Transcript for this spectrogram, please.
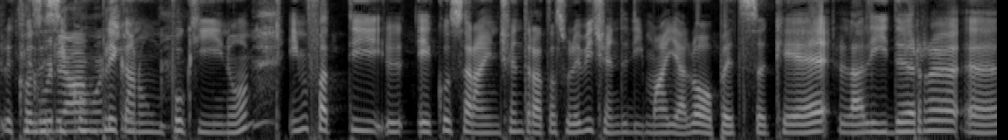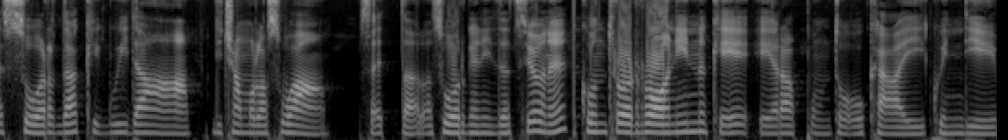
le cose si complicano un pochino. Infatti Echo sarà incentrata sulle vicende di Maya Lopez, che è la leader eh, sorda che guida, diciamo, la sua setta, la sua organizzazione contro Ronin che era appunto Okai, quindi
